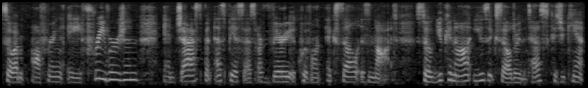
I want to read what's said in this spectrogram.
So I'm offering a free version and JASP and SPSS are very equivalent. Excel is not. So you cannot use Excel during the test because you can't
